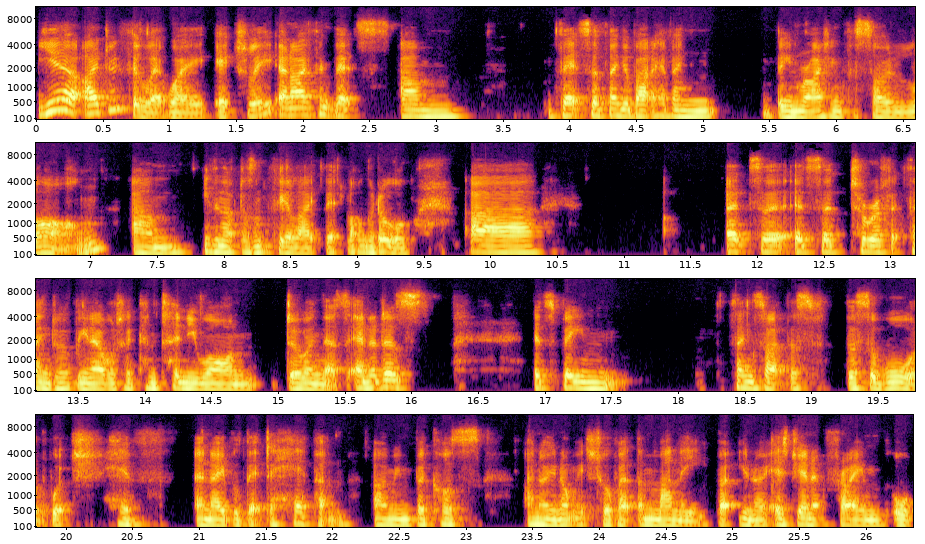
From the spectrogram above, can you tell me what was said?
yeah, I do feel that way actually, and I think that's um, that's the thing about having been writing for so long, um, even though it doesn't feel like that long at all. Uh, it's a it's a terrific thing to have been able to continue on doing this, and it is. It's been things like this this award which have enabled that to happen. I mean, because I know you're not meant to talk about the money, but you know, as Janet Frame or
